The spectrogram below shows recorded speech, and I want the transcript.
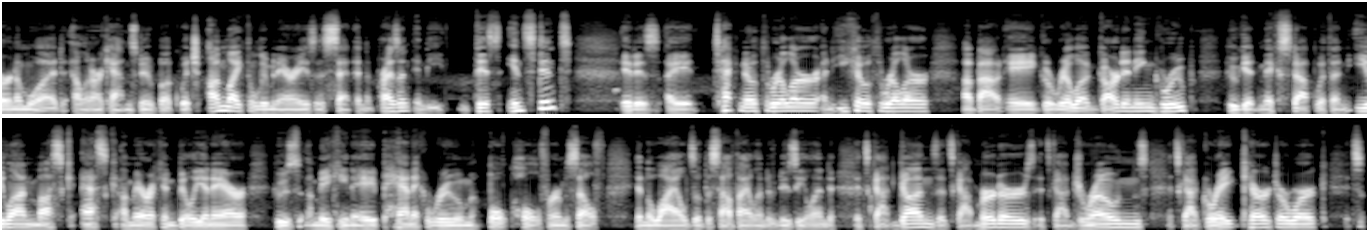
Birnam Wood, Eleanor Catton's new book, which, unlike the Luminaries, is set in the present, in the this instant. It is a techno thriller, an eco thriller about a guerrilla gardening group who get mixed up with an Elon Musk esque American billionaire who's making a panic room bolt hole for himself in the wilds of the South Island of New Zealand. It's got guns, it's got murders, it's got drones, it's got great character work. It's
